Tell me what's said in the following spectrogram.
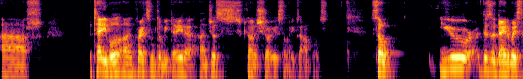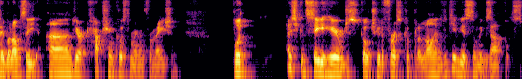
at a table and create some dummy data and just kind of show you some examples. So you're this is a database table obviously and you're capturing customer information but as you can see here, we'll just go through the first couple of lines. We'll give you some examples.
